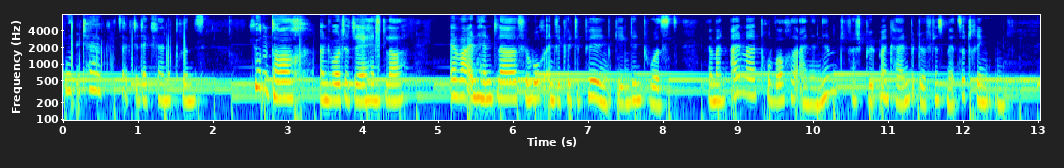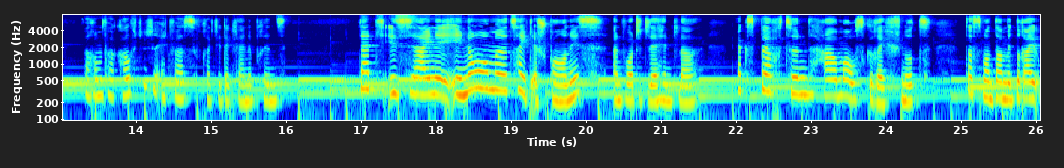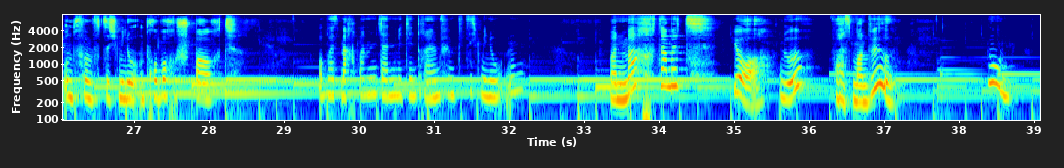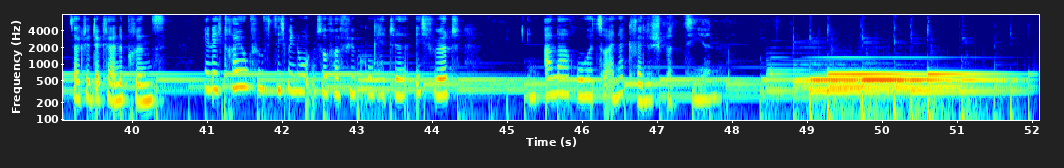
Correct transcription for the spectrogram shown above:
Guten Tag, sagte der kleine Prinz. Guten Tag, antwortete der Händler. Er war ein Händler für hochentwickelte Pillen gegen den Durst. Wenn man einmal pro Woche eine nimmt, verspürt man kein Bedürfnis mehr zu trinken. Warum verkaufst du so etwas? fragte der kleine Prinz. Das ist eine enorme Zeitersparnis, antwortete der Händler. Experten haben ausgerechnet, dass man damit 53 Minuten pro Woche spart. Und was macht man dann mit den 53 Minuten? Man macht damit, ja, nur ne, was man will. Nun, sagte der kleine Prinz, wenn ich 53 Minuten zur Verfügung hätte, ich würde in aller Ruhe zu einer Quelle spazieren.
